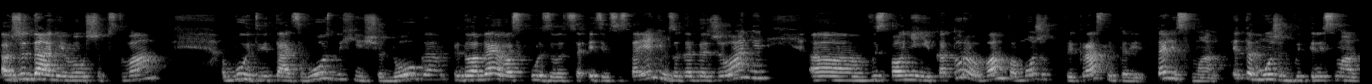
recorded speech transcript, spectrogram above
ожидания волшебства. Будет витать в воздухе еще долго. Предлагаю воспользоваться этим состоянием загадать желание а, в исполнении которого вам поможет прекрасный талисман. Это может быть талисман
